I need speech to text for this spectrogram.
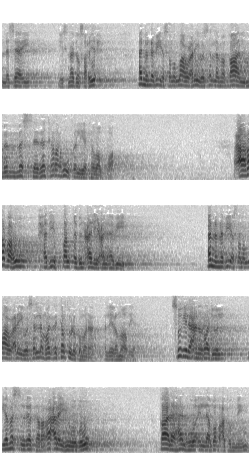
النسائي بإسناد صحيح أن النبي صلى الله عليه وسلم قال من مس ذكره فليتوضأ. عارضه حديث طلق بن علي عن أبيه أن النبي صلى الله عليه وسلم وهذا ذكرت لكم أنا الليلة الماضية سئل عن الرجل يمس ذكر أعليه وضوء؟ قال هل هو إلا بضعة منك؟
